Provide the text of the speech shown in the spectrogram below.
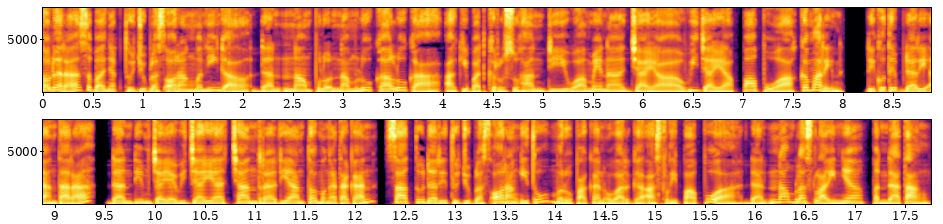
Saudara, sebanyak 17 orang meninggal dan 66 luka-luka akibat kerusuhan di Wamena Jaya Wijaya, Papua kemarin. Dikutip dari Antara, dan Dim Jaya Wijaya Chandra Dianto mengatakan satu dari 17 orang itu merupakan warga asli Papua dan 16 lainnya pendatang.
